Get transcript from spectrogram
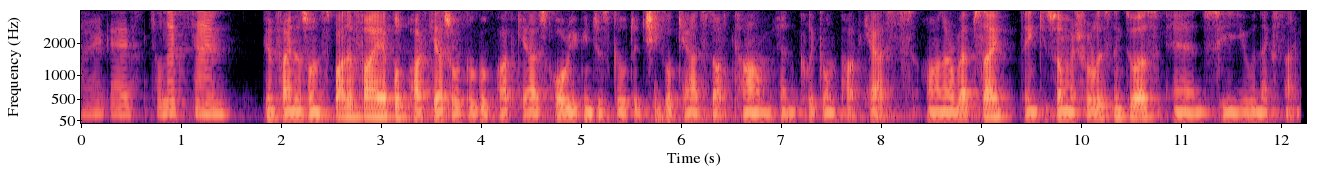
All right, guys. Till next time. you can find us on spotify apple podcasts or google podcasts or you can just go to chicocats.com and click on podcasts on our website thank you so much for listening to us and see you next time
